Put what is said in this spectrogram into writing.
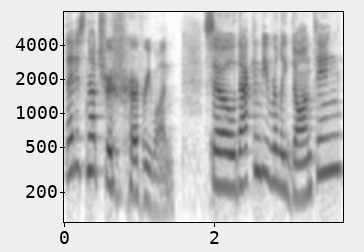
That is not true for everyone. So that can be really daunting.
